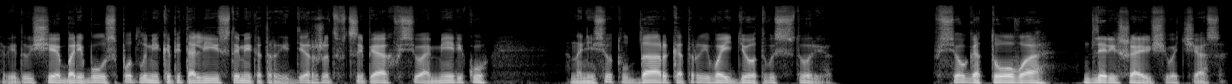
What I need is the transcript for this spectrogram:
ведущая борьбу с подлыми капиталистами, которые держат в цепях всю Америку, нанесет удар, который войдет в историю. Все готово для решающего часа.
